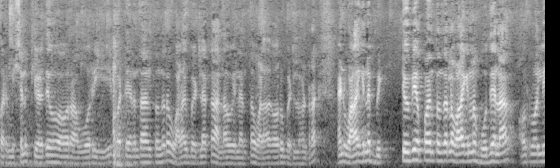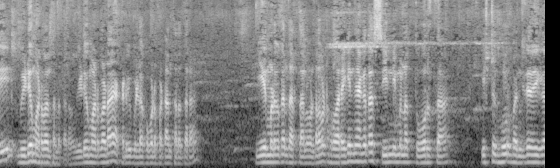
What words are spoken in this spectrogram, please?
ಪರ್ಮಿಷನ್ ಕೇಳ್ದೇವು ಅವ್ರು ಅವ್ರಿಗೆ ಬಟ್ ಏನಂತ ಅಂತಂದ್ರೆ ಒಳಗೆ ಬಿಡ್ಲಕ್ಕ ಅಲಾವ್ ಇಲ್ಲ ಅಂತ ಒಳಗೆ ಅವರು ಬಿಡ್ಲ ಹೊಂಟ್ರ. ಅಂಡ್ ಒಳಗಿನ ಬಿಟ್ಟು ಬಿ ಅಪ್ಪ ಅಂತಂದ್ರಲ್ಲ, ಒಳಗಿನ ಹೋದೆಲ್ಲ ಅವರು ಅಲ್ಲಿ ವಿಡಿಯೋ ಮಾಡ್ಬಂತಲತ್ತಾರ ವಿಡಿಯೋ ಮಾಡ್ಬೇಡ ಯಾಕಡೆ ಕಡೆ ಬಿಡ್ಲಕ್ ಹೋಗ್ಬೇಡ ಬಟ್ ಅಂತಲತ್ತಾರ ಏನ್ ಮಾಡ್ಬೇಕಂತ ಅರ್ಥ ಅಲ್ಲ ಹೊಂಟ್ರ. ಬಟ್ ಹೊರಗಿಂದ ಹೆಂಗದ ಸೀನ್ ನಿಮ್ಮನ್ನ ತೋರ್ತಾ. ಇಷ್ಟು ದೂರ ಬಂದಿದೆ. ಈಗ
